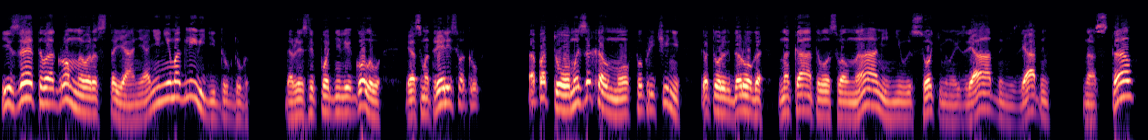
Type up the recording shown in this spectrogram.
Из-за этого огромного расстояния они не могли видеть друг друга, даже если подняли голову и осмотрелись вокруг. А потом из-за холмов, по причине которых дорога накатывалась волнами, невысокими, но изрядными, изрядными, настал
